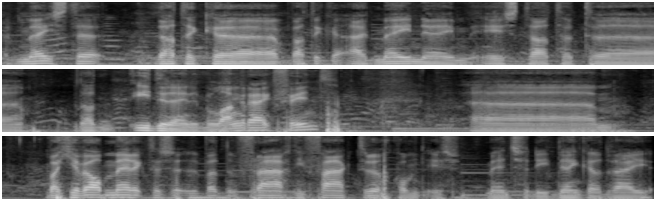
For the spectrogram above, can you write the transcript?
Het meeste dat ik, wat ik uit meeneem is dat, het, dat iedereen het belangrijk vindt. Wat je wel merkt, is, wat een vraag die vaak terugkomt, is mensen die denken dat wij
